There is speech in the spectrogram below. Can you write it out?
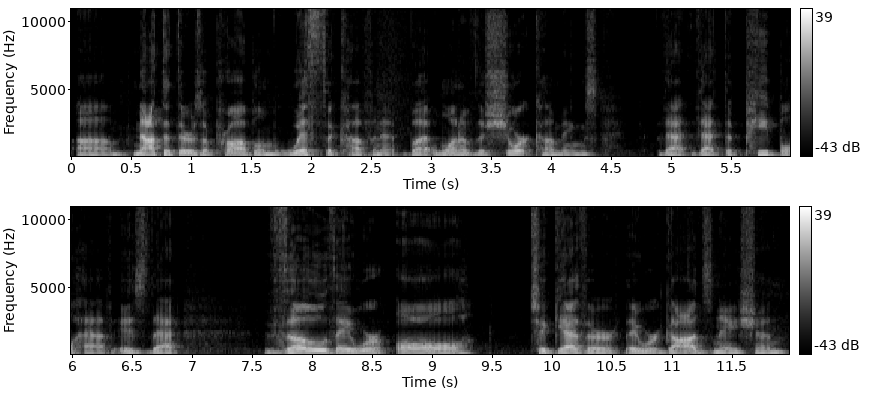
Um, not that there's a problem with the covenant, but one of the shortcomings that that the people have is that though they were all together, they were God's nation,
